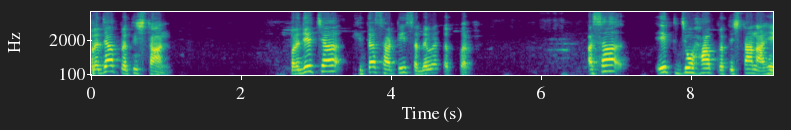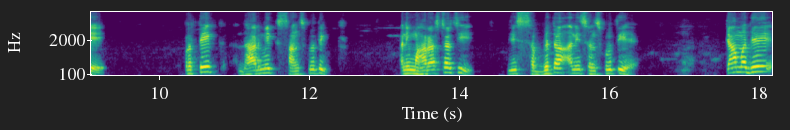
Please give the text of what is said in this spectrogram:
प्रजा प्रतिष्ठान प्रजेच्या हितासाठी सदैव तत्पर. असा एक जो हा प्रतिष्ठान आहे प्रत्येक धार्मिक सांस्कृतिक आणि महाराष्ट्राची जी सभ्यता आणि संस्कृती आहे त्यामध्ये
